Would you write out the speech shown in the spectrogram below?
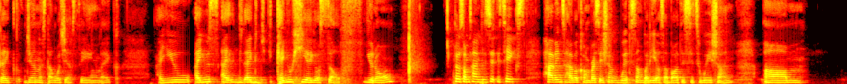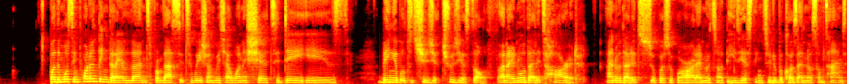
like do you understand what you're saying like are you are you I, I, can you hear yourself you know so sometimes it, it, takes having to have a conversation with somebody else about the situation. Um, but the most important thing that I learned from that situation, which I want to share today, is being able to choose choose yourself. And I know that it's hard. I know that it's super, super hard. I know it's not the easiest thing to do because I know sometimes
